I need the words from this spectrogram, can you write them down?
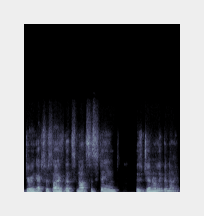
during exercise that's not sustained is generally benign.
